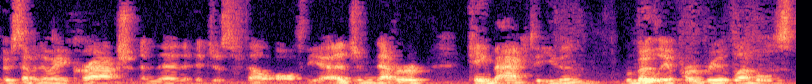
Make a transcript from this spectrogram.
the 07, 08 crash, and then it just fell off the edge and never came back to even remotely appropriate levels.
